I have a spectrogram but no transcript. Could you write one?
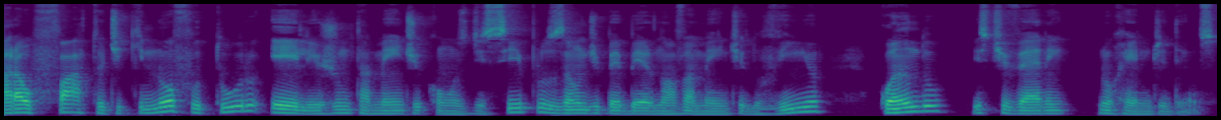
para o fato de que no futuro ele, juntamente com os discípulos, hão de beber novamente do vinho quando estiverem no reino de Deus.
